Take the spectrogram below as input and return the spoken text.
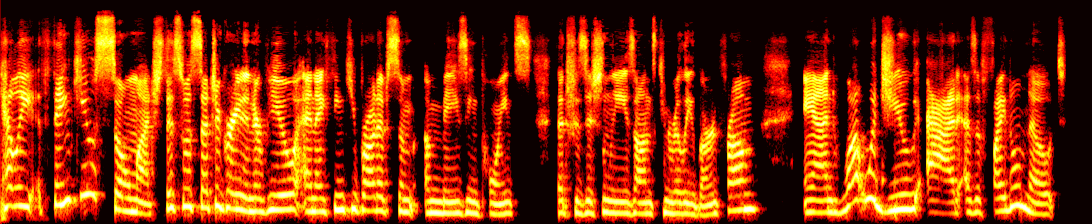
Kelly, thank you so much. This was such a great interview. And I think you brought up some amazing points that physician liaisons can really learn from. And what would you add as a final note,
